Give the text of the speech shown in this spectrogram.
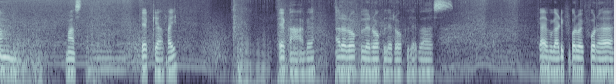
हम मस्त। एक क्या भाई। एक कहाँ आ गए? अरे रोक ले रोक ले रोक ले बस। क्या है गाड़ी फोर बाई फोर है?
